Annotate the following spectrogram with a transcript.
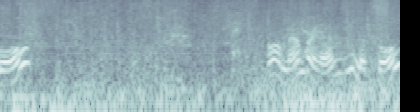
Cool. Oh, remember him? He looked cool.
